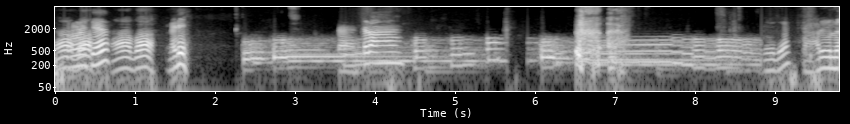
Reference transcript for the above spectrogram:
ನೋಡಕ್ಕೆ? ಹಾ ಬಾ. ನಡಿ. ಕಡಾ ಹೌದು, ಯಾರೂ ಇಲ್ಲ.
